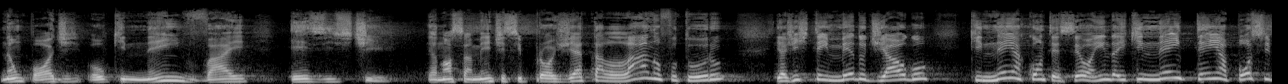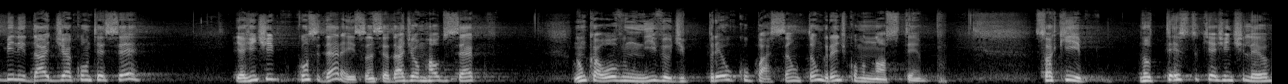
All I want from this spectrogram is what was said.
não pode ou que nem vai existir. E a nossa mente se projeta lá no futuro e a gente tem medo de algo que nem aconteceu ainda e que nem tem a possibilidade de acontecer. E a gente considera isso. A ansiedade é o mal do século. Nunca houve um nível de preocupação tão grande como no nosso tempo. Só que no texto que a gente leu,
